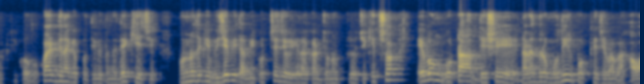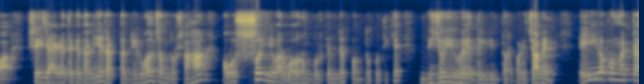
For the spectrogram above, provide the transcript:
বিক্রি করব। কয়েকদিন আগে প্রতিবেদনে দেখিয়েছি। অন্যদিকে বিজেপি দাবি করছে যে ওই এলাকার জনপ্রিয় চিকিৎসক এবং গোটা দেশে নরেন্দ্র মোদীর পক্ষে যেভাবে হাওয়া, সেই জায়গা থেকে দাঁড়িয়ে ডাক্তার নির্মল চন্দ্র সাহা অবশ্যই এবার বহরমপুর কেন্দ্রে পদ্মপতিকে বিজয়ী হয়ে দিল্লির দরবারে যাবেন। এই রকম একটা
